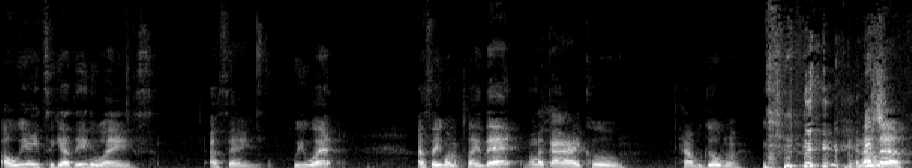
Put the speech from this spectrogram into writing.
oh, we ain't together anyways. I say, we what? I say, you want to play that? I'm like, all right, cool. Have a good one. And I left.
